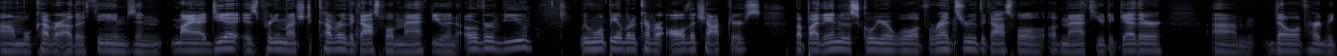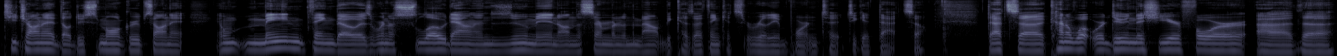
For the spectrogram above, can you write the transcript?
Um, we'll cover other themes, and my idea is pretty much to cover the Gospel of Matthew in overview. We won't be able to cover all the chapters, but by the end of the school year, we'll have read through the Gospel of Matthew together. Um, they'll have heard me teach on it. They'll do small groups on it. And main thing though is we're gonna slow down and zoom in on the Sermon on the Mount because I think it's really important to to get that. So that's uh, kind of what we're doing this year for uh, the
